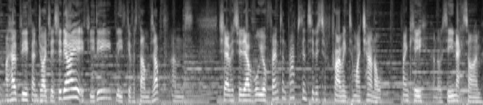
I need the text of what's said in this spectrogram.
I hope you've enjoyed this video. If you do, please give a thumbs up and share this video with all your friends and perhaps consider subscribing to my channel. Thank you, and I'll see you next time.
